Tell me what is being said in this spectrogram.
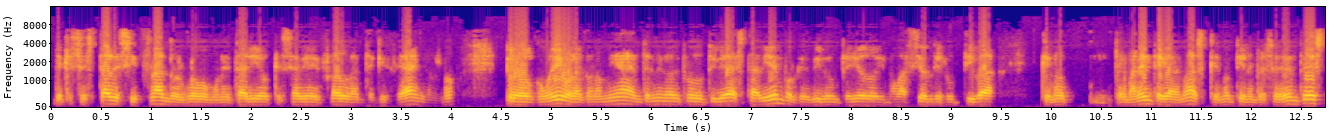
de que se está desinflando el globo monetario que se había inflado durante 15 años, ¿no? Pero, como digo, la economía en términos de productividad está bien porque vive un periodo de innovación disruptiva que no permanente que además que no tiene precedentes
